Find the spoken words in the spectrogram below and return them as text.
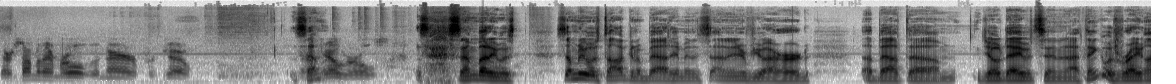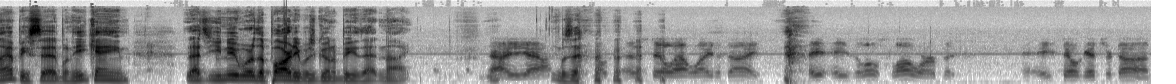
There's some of them rules in there for Joe. There Some, Joe rules. somebody was somebody was talking about him in an interview I heard about um, Joe Davidson, and I think it was Ray Lampe said when he came that you knew where the party was going to be that night. Yeah, yeah. Was that? it's still that way today. He, he's a little slower, but he still gets her done.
